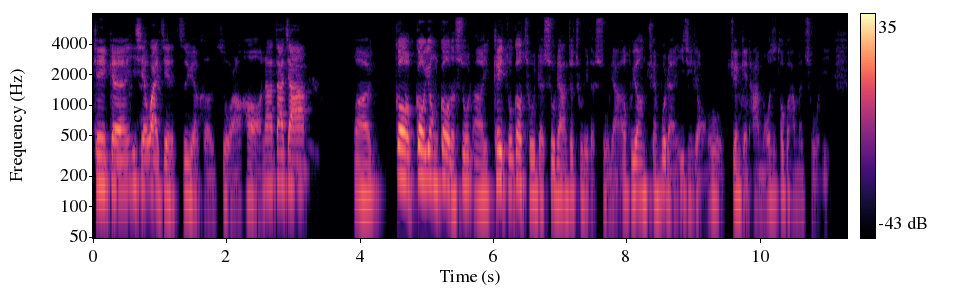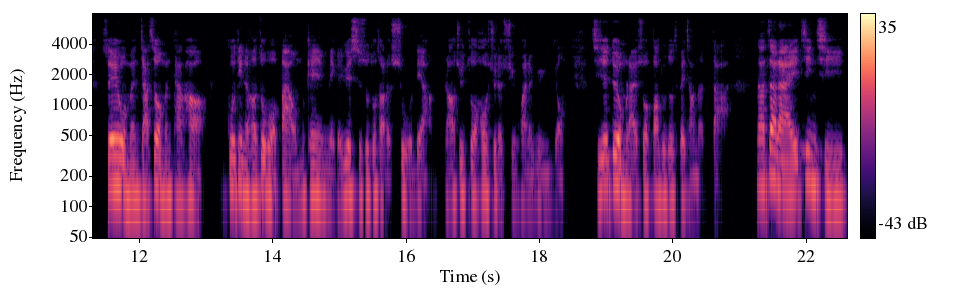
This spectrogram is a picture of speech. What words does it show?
可以跟一些外界的资源合作，然后那大家呃够够用够的数呃可以足够处理的数量就处理的数量，而不用全部人一起涌入捐给他们，或是透过他们处理。所以我们假设我们谈好固定的合作伙伴，我们可以每个月试出多少的数量，然后去做后续的循环的运用，其实对我们来说帮助都是非常的大。那再来近期。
